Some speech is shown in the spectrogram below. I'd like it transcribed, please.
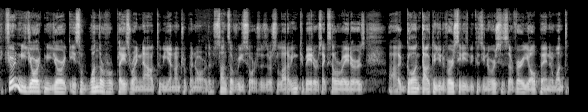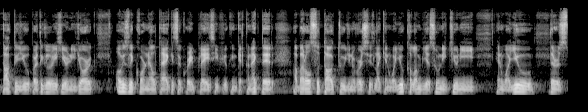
if you're in New York, New York is a wonderful place right now to be an entrepreneur. There's tons of resources. There's a lot of incubators, accelerators. Uh, go and talk to universities because universities are very open and want to talk to you, particularly here in New York. Obviously, Cornell Tech is a great place if you can get connected, uh, but also talk to universities like NYU, Columbia, SUNY, CUNY, NYU. There's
